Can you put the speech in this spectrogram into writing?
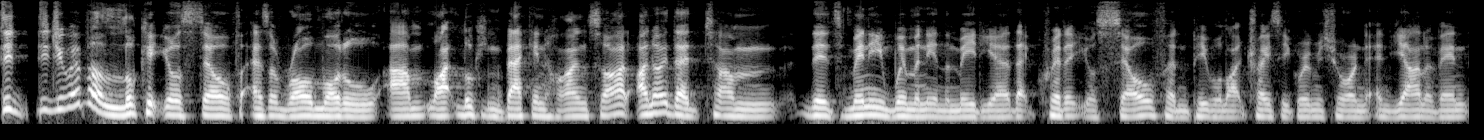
did did you ever look at yourself as a role model? Um, like looking back in hindsight, I know that um, there's many women in the media that credit yourself and people like Tracy Grimshaw and, and Jana Wendt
